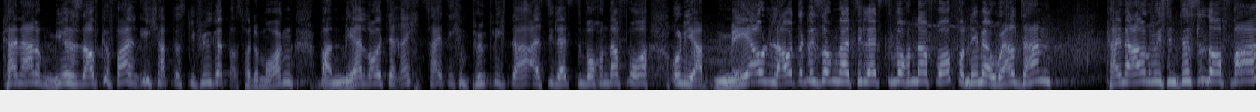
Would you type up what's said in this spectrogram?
keine Ahnung, mir ist es aufgefallen, ich habe das Gefühl gehabt, dass heute Morgen waren mehr Leute rechtzeitig und pünktlich da als die letzten Wochen davor und ihr habt mehr und lauter gesungen als die letzten Wochen davor, von dem her, well done. Keine Ahnung, wie es in Düsseldorf war,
